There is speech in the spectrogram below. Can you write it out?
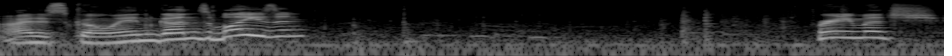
I just go in guns blazing. Pretty much.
